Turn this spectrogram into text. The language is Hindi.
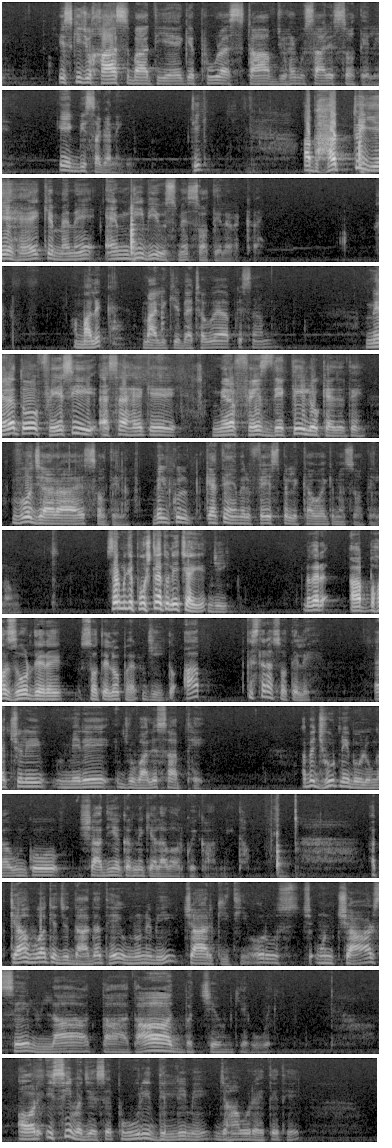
इसकी जो ख़ास बात यह है कि पूरा स्टाफ जो है वो सारे सौतेले हैं। एक भी सगा नहीं है। ठीक? अब हद तो ये है कि मैंने एमडी भी उसमें सौतेला रखा है। मालिक? मालिक ये बैठा हुआ है आपके सामने। मेरा तो फेस ही ऐसा है कि मेरा फेस देखते ही लोग कह देते हैं वो जा रहा है सौतेला। बिल्कुल कहते हैं मेरे फेस पे लिखा हुआ है कि मैं सौतेला हूँ। सर मुझे पूछना तो नहीं चाहिए। जी। मगर आप बहुत ज़ोर दे रहे हैं सौतेलों पर। जी। तो आप किस तरह सौतेले? एक्चुअली मेरे जो वालद साहब थे अब मैं झूठ नहीं बोलूँगा उनको शादियाँ करने के अलावा और कोई काम अब क्या हुआ कि जो दादा थे उन्होंने भी चार की थी और उस उन चार से लातादाद बच्चे उनके हुए। और इसी वजह से पूरी दिल्ली में जहाँ वो रहते थे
